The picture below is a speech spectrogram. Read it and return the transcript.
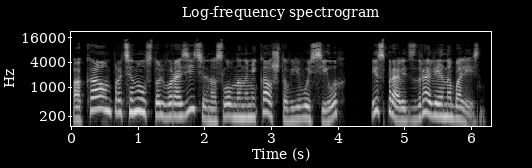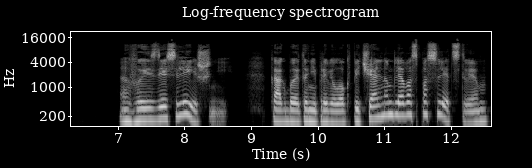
Пока он протянул столь выразительно, словно намекал, что в его силах исправить здравие на болезнь. «Вы здесь лишний, как бы это ни привело к печальным для вас последствиям».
